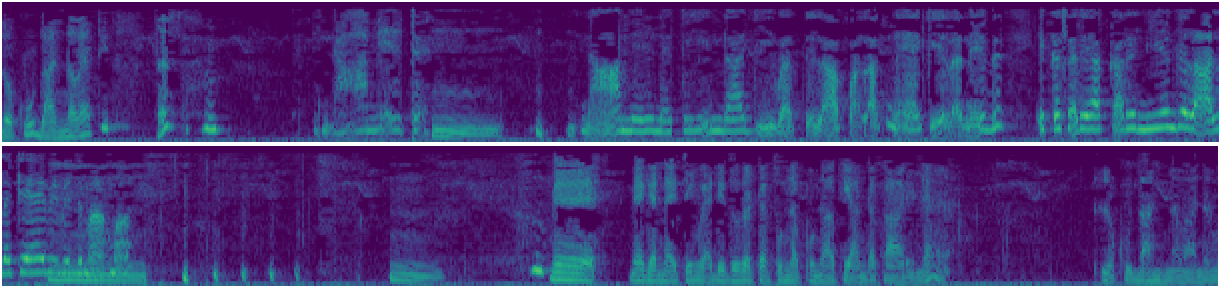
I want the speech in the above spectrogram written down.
ලොකු දන්නව ඇති? නාමෙල්ට නාමෙල් නැති හින්දා ජීවත් වෙලා පළක් නෑ කියලා නේද? එක සැරයක් අර නියඟලාල කෑවේ වෙද මාමා. මේ මේ ගැන ඉතින් වැඩි දුරට පුන පුනා කියන්න කාරි නෑ. ලොකු දන්නවා නව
